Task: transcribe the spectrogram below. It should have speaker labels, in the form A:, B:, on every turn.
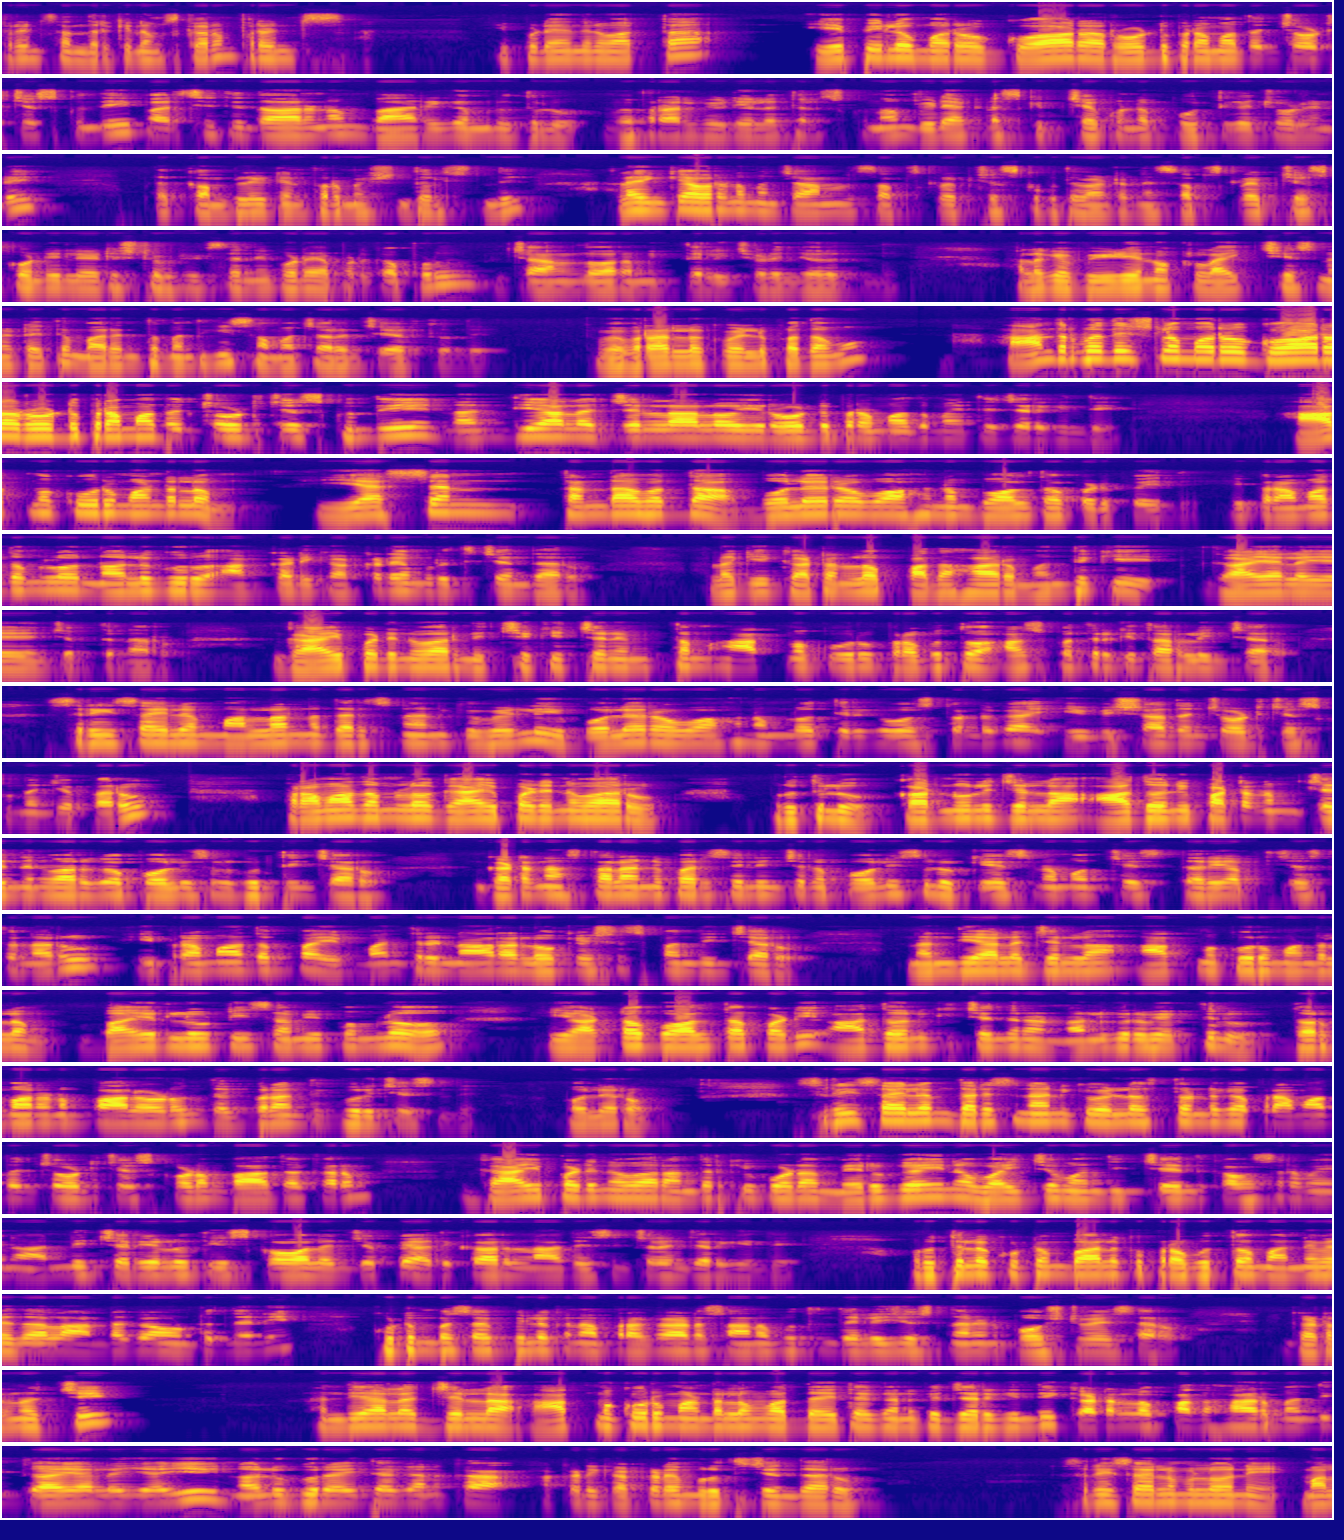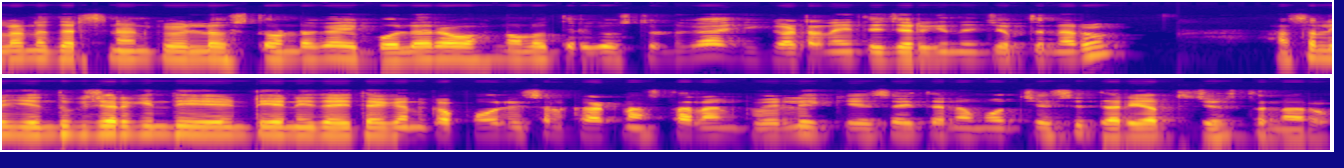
A: Friends అందరికీ నమస్కారం. Friends ఇప్పుడైన అందిన వార్త ఏపీలో మరో ఘోర రోడ్డు ప్రమాదం చోటు చేసుకుంది. పరిస్థితి దారుణం భారీగా మృతులు. వివరాలు వీడియోలో తెలుసుకుందాం. వీడియో అక్కడ స్కిప్ చేయకుండా పూర్తిగా చూడండి. కంప్లీట్ ఇన్ఫర్మేషన్ తెలుస్తుంది. అలా ఇంకెవరైనా మన ఛానల్ సబ్స్క్రైబ్ చేసుకోకపోతే వెంటనే సబ్స్క్రైబ్ చేసుకోండి. లేటెస్ట్ అప్డేట్స్ అన్ని కూడా ఎప్పటికప్పుడు ఛానల్ ద్వారా మీకు తెలియచేయడం జరుగుతుంది. అలాగే వీడియోని ఒక లైక్ చేసినట్టయితే మరింత మందికి సమాచారం చేరుతుంది. వివరాల్లోకి వెళ్ళిపోదాము. ఆంధ్రప్రదేశ్లో మరో ఘోర రోడ్డు ప్రమాదం చోటు చేసుకుంది. నంద్యాల జిల్లాలో ఈ రోడ్డు ప్రమాదం అయితే జరిగింది. ఆత్మకూరు మండలం ఎస్ఎన్ తండా వద్ద బొలేరో వాహనం బోల్తో పడిపోయింది. ఈ ప్రమాదంలో నలుగురు అక్కడికక్కడే మృతి చెందారు. అలాగే ఈ ఘటనలో పదహారు మందికి గాయాలయ్యాయని చెప్తున్నారు. గాయపడిన వారిని చికిత్స నిమిత్తం ఆత్మకూరు ప్రభుత్వ ఆసుపత్రికి తరలించారు. శ్రీశైలం మల్లన్న దర్శనానికి వెళ్ళి బొలేరో వాహనంలో తిరిగి వస్తుండగా ఈ విషాదం చోటు చేసుకుందని చెప్పారు. ప్రమాదంలో గాయపడిన వారు మృతులు కర్నూలు జిల్లా ఆదోని పట్టణం చెందినవారుగా పోలీసులు గుర్తించారు. ఘటనా స్థలాన్ని పరిశీలించిన పోలీసులు కేసు నమోదు చేసి దర్యాప్తు చేస్తున్నారు. ఈ ప్రమాదంపై మంత్రి నారా లోకేష్ స్పందించారు. నంద్యాల జిల్లా ఆత్మకూరు మండలం బైర్లూటి సమీపంలో ఈ ఆటో బోల్తా పడి ఆదోనికి చెందిన నలుగురు వ్యక్తులు దుర్మరణం పాలవడం దిగ్భ్రాంతికి గురి చేసింది. బొలెరో. శ్రీశైలం దర్శనానికి వెళ్ళొస్తుండగా ప్రమాదం చోటు చేసుకోవడం బాధాకరం. గాయపడిన వారందరికీ కూడా మెరుగైన వైద్యం అందించేందుకు అవసరమైన అన్ని చర్యలు తీసుకోవాలని చెప్పి అధికారులను ఆదేశించడం జరిగింది. మృతుల కుటుంబాలకు ప్రభుత్వం అన్ని విధాలా అండగా ఉంటుందని కుటుంబ సభ్యులకు నా ప్రగాఢ సానుభూతిని తెలియజేస్తున్నానని పోస్ట్ వేశారు. ఘటన వచ్చి నంద్యాల జిల్లా ఆత్మకూరు మండలం వద్ద అయితే కనుక జరిగింది. ఘటనలో పదహారు మందికి గాయాలయ్యాయి. నలుగురు అయితే కనుక అక్కడికక్కడే మృతి చెందారు. శ్రీశైలంలోని మల్లన్న దర్శనానికి వెళ్ళి వస్తుండగా ఈ బొలెరో వాహనంలో తిరిగి వస్తుండగా ఈ ఘటన అయితే జరిగిందని చెప్తున్నారు. అసలు ఎందుకు జరిగింది? ఏంటి? అనేది అయితే కనుక పోలీసులు ఘటనా స్థలానికి వెళ్ళి కేసు అయితే నమోదు చేసి దర్యాప్తు చేస్తున్నారు.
